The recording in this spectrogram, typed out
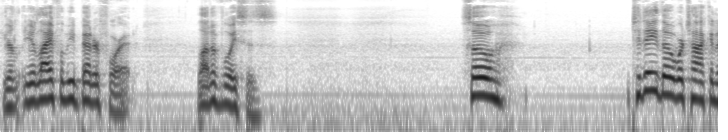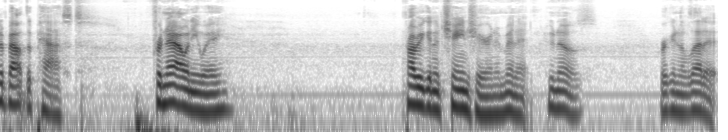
your your life will be better for it. A lot of voices. So today, though, we're talking about the past. For now, anyway. Probably going to change here in a minute. Who knows? We're going to let it.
